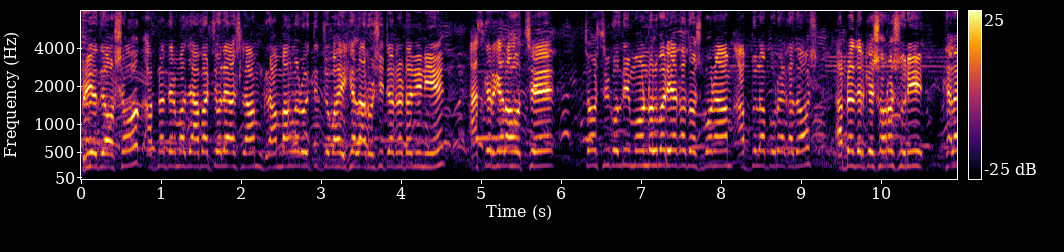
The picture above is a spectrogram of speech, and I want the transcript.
প্রিয় দর্শক, আপনাদের মাঝে আবার চলে আসলাম গ্রাম বাংলার ঐতিহ্যবাহী খেলা রশি টানাটানি নিয়ে। আজকের খেলা হচ্ছে চরশ্রীগলদি মন্ডলবাড়ি একাদশ বনাম, আবদুল্লাপুর একাদশ। আপনাদেরকে সরাসরি খেলা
